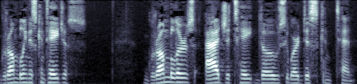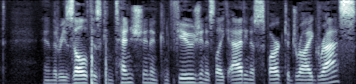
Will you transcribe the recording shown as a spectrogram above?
Grumbling is contagious. Grumblers agitate those who are discontent. And the result is contention and confusion. It's like adding a spark to dry grass.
